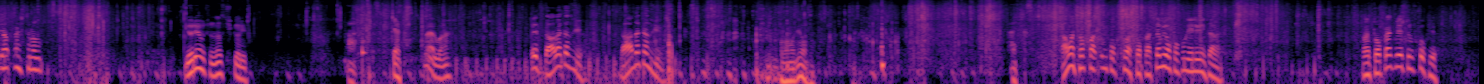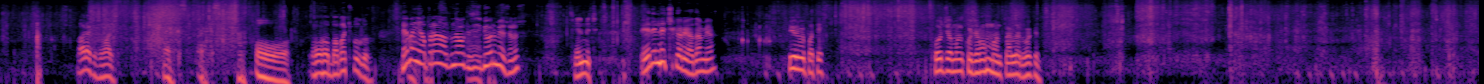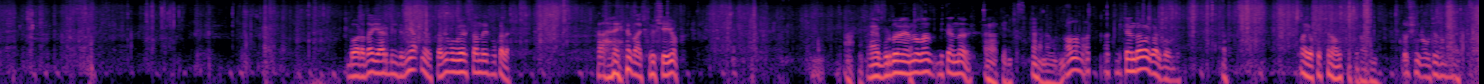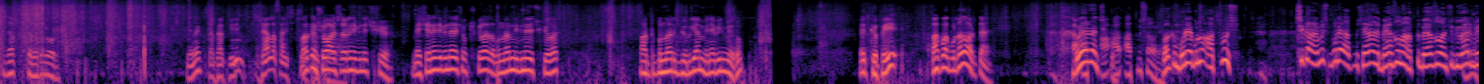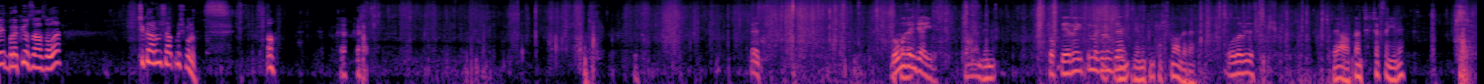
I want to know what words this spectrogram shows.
Yaklaştıralım. Görüyor musunuz nasıl çıkarıyor? Kızım. Gel. Ver bana. Evet dağda kazıyor. Dağda kazıyor. Bulamadı ya orada. Hadi kızım. Ama çok farklı bir kokusu var. Toprakta bile o koku geliyor insana. Hani toprak bile turp kokuyor. Ara kızım hadi. Kızım. Kızım. Oo. Oo babaç buldu. Hemen yaprağın altında bakın siz görmüyorsunuz. Elimle çık. Elinle çıkarıyor adam ya. Yürü be pati. Kocaman kocaman mantarlar bakın. Bu arada yer bildirimi yapmıyoruz tabi. Bulgaristan'dayız bu kadar. Başka bir şey yok. Aferin. Yani burada önemli olan bir tane daha ver. Aferin kızım. De bunu. Al al at, at. Bir tane daha var galiba burada. Ha yok hepsini almışsın. Aldım. Dur şimdi alacağız onu. Güzel sepeti doğru. Demek Ya bak benim Bella sadece çok bakın şu korkuyor ya. ağaçların dibinde çıkıyor. Meşenin dibinde de çok çıkıyorlar da bunların dibinde de çıkıyorlar. Artık bunlar gürgen mi ne bilmiyorum. Evet köpeği. Bak bak burada da var bir tane. Bu nereden çıktı? A- atmış onu oraya. Bakın buraya bunu atmış. Çıkarmış buraya atmış. Herhalde beyaz olan attı. Beyaz olan çünkü vermiyor. Bırakıyor sağa sola. Çıkarmış atmış bunu. Al. evet. Domuz enceği gibi. Tamam, Demin, Çok derine gittin be kızım sen. dem, deminkini kokusunu aldı herhalde. Olabilir. Veya alttan çıkacaksa yeni.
